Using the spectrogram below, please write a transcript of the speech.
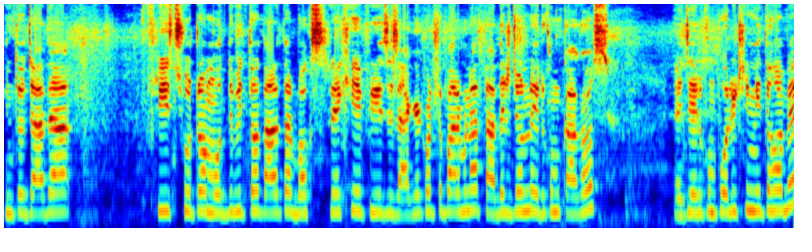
কিন্তু যারা ফ্রিজ ছোটো, মধ্যবিত্ত, তারা তার বক্স রেখে ফ্রিজে জায়গা করতে পারবে না। তাদের জন্য এরকম কাগজ, এই যে এরকম পলিথিন নিতে হবে।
